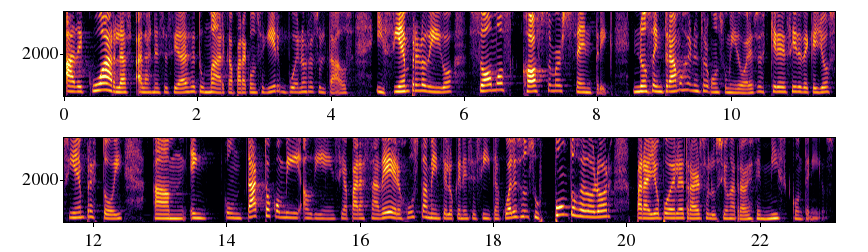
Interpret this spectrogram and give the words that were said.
adecuarlas a las necesidades de tu marca para conseguir buenos resultados. Y siempre lo digo, somos customer centric. Nos centramos en nuestro consumidor. Eso quiere decir de que yo siempre estoy en contacto con mi audiencia para saber justamente lo que necesita, cuáles son sus puntos de dolor para yo poderle traer solución a través de mis contenidos.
